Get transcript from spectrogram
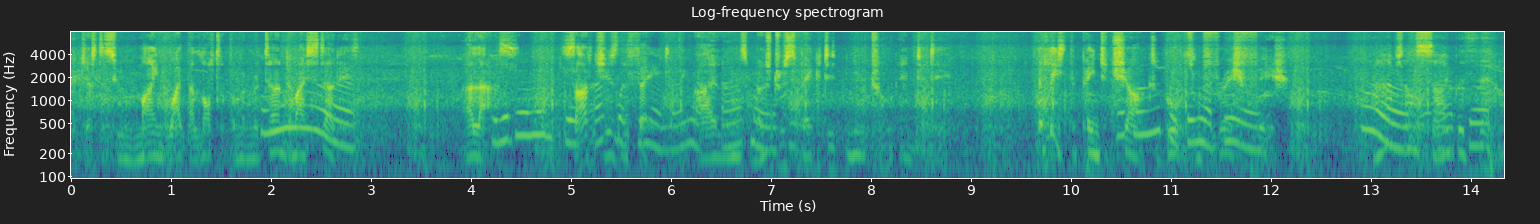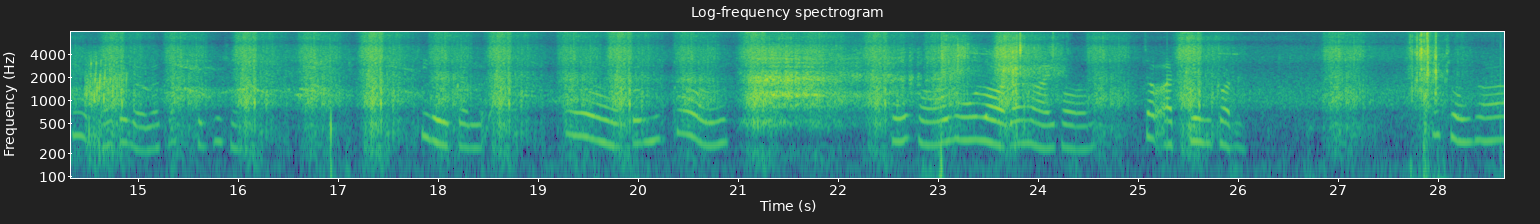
I'd just as soon mind wipe lot of them and return to my studies. Alas, such is the fate of the island's most respected neutral entity. At least the painted sharks brought some fresh fish. Perhaps I'll side with them. ที่เดียวกันโอ้ตอนนี้ก็ขอดูหลอดอาหารของเจ้าอัดเจนก่อนผู้ชมครับ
